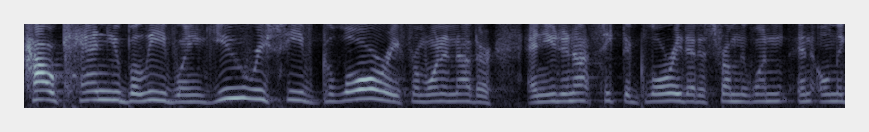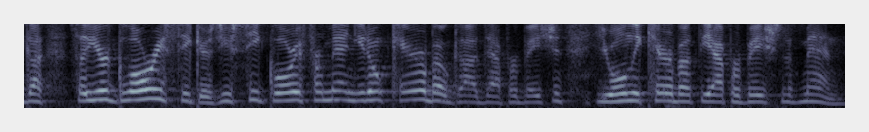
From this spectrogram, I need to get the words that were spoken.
how can you believe when you receive glory from one another and you do not seek the glory that is from the one and only God? So you're glory seekers. You seek glory from men. You don't care about God's approbation, you only care about the approbation of men.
